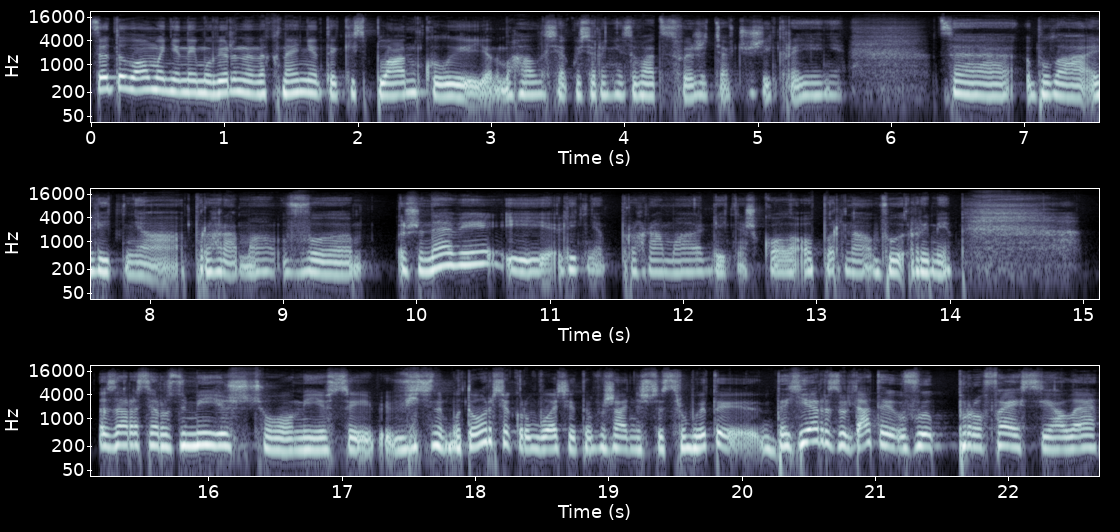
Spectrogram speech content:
це дало мені неймовірне натхнення та якийсь план, коли я намагалася якось організувати своє життя в чужій країні. Це була літня програма в Женеві і літня програма, літня школа оперна в Римі. Зараз я розумію, що мій цей вічний моторчик робочий та бажання щось робити дає результати в професії, але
